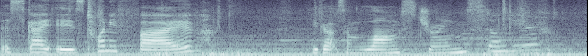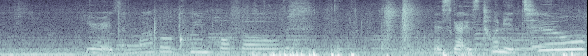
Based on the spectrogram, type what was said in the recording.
This guy is 25. You got some long strings down here. Here is a marble queen pothos. This guy is 22.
